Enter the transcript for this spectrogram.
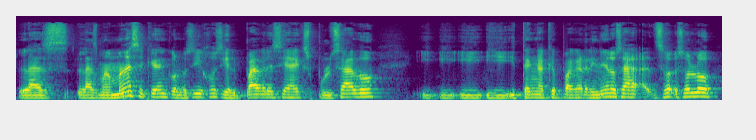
las, las mamás se queden con los hijos y el padre sea expulsado y, y, y, tenga que pagar dinero, o sea, solo,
